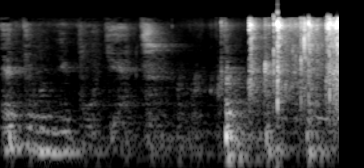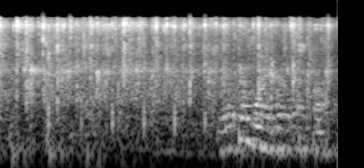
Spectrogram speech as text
Этого не будет. Это мой водопад.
